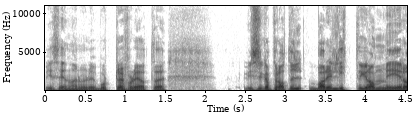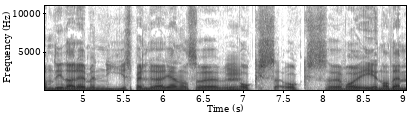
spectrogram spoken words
hvis en av dem blir borte. fordi at hvis vi skal prate bare litt mer om de der med nye spillere her igjen altså mm. Ox, Ox var jo en av dem.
